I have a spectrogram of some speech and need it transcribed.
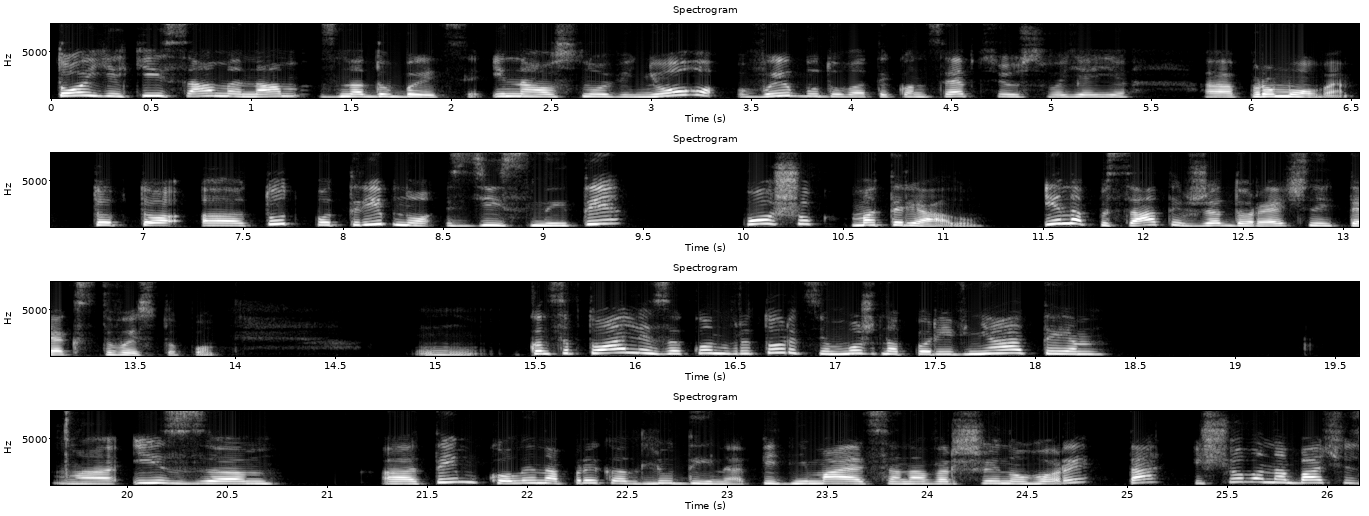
той, який саме нам знадобиться, і на основі нього вибудувати концепцію своєї е, промови. Тобто тут потрібно здійснити пошук матеріалу і написати вже доречний текст виступу. Концептуальний закон в риториці можна порівняти із е, тим, коли, наприклад, людина піднімається на вершину гори, та, і що вона бачить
